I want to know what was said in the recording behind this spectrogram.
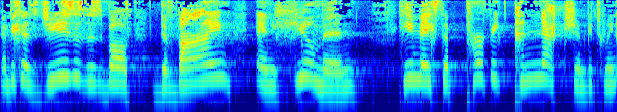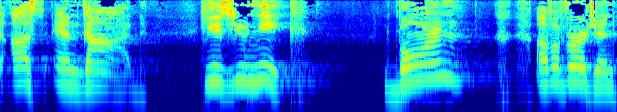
And because Jesus is both divine and human, he makes the perfect connection between us and God. He is unique, born of a virgin,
